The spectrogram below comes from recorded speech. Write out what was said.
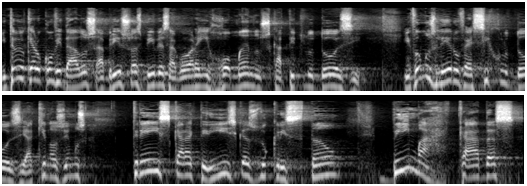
Então eu quero convidá-los a abrir suas Bíblias agora em Romanos capítulo 12. E vamos ler o versículo 12. Aqui nós vemos três características do cristão bem marcadas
